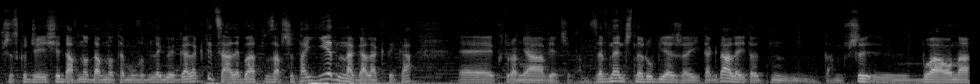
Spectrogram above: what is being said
wszystko dzieje się dawno, dawno temu w odległej galaktyce, ale była to zawsze ta jedna galaktyka, e, która miała, wiecie, tam zewnętrzne rubieże i tak dalej, to mm, tam przy, y, była ona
